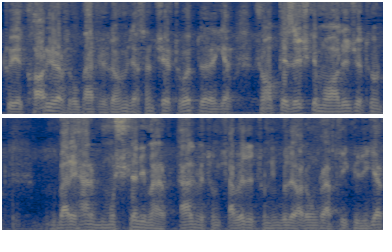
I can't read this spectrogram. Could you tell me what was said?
توی کاری رفت و ادامه میده اصلا چه ارتباط داره؟ اگر شما پزشک معالجتون برای هر مشکلی مر قلبتون کبدتون این بوده حالا اون رفتی که دیگه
